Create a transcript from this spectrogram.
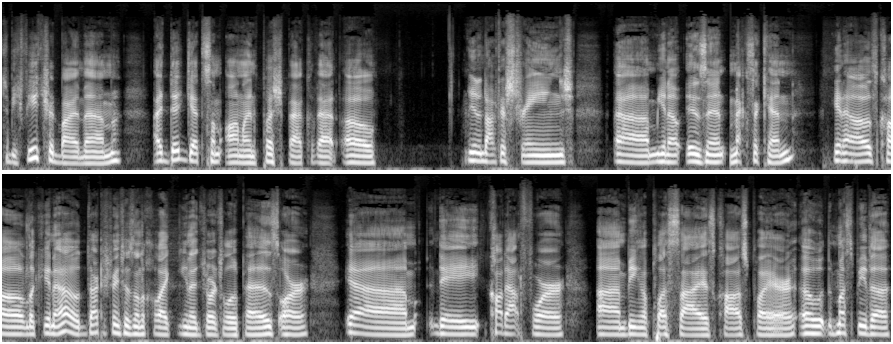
to be featured by them, I did get some online pushback that, oh, you know, Doctor Strange, um, you know, isn't Mexican you know, I was called like, you know, Doctor Strange doesn't look like, you know, George Lopez or um, they called out for um, being a plus size cosplayer. Oh, it must be the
